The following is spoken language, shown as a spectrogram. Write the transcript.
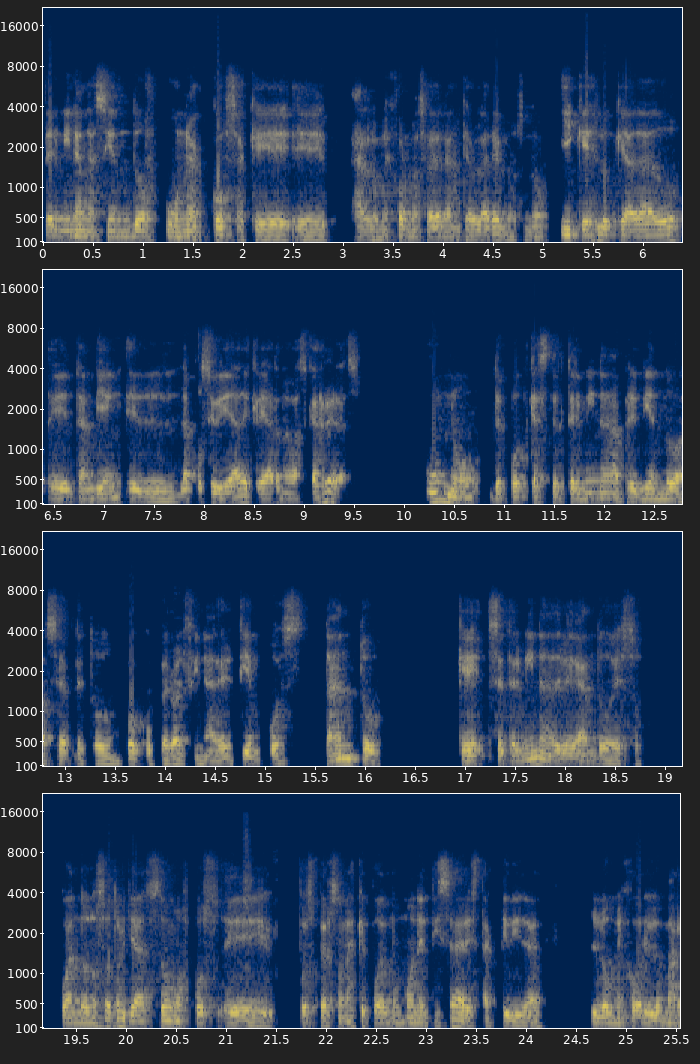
terminan haciendo una cosa que eh, a lo mejor más adelante hablaremos, ¿no? Y que es lo que ha dado eh, también la posibilidad de crear nuevas carreras. Uno de podcaster termina aprendiendo a hacer de todo un poco, pero al final el tiempo es tanto que se termina delegando eso. Cuando nosotros ya somos pues, eh, pues personas que podemos monetizar esta actividad, lo mejor y lo más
